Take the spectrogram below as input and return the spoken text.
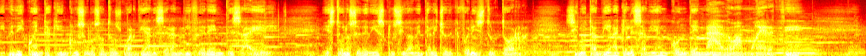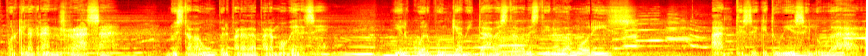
Y me di cuenta que incluso los otros guardianes eran diferentes a él. Esto no se debía exclusivamente al hecho de que fuera instructor, sino también a que les habían condenado a muerte. Porque la gran raza no estaba aún preparada para moverse. Y el cuerpo en que habitaba estaba destinado a morir antes de que tuviese lugar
